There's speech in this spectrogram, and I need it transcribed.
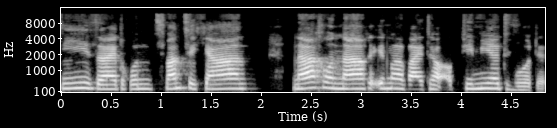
die seit rund 20 Jahren nach und nach immer weiter optimiert wurde.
